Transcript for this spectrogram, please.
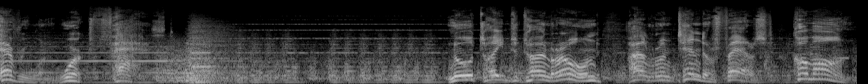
Everyone worked fast. No time to turn round. I'll run tender first. Come on.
